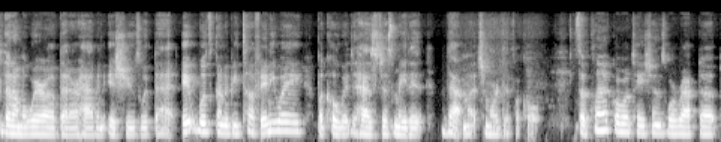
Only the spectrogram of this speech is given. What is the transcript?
that I'm aware of that are having issues with that. It was going to be tough anyway, but COVID has just made it that much more difficult. So clinical rotations were wrapped up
